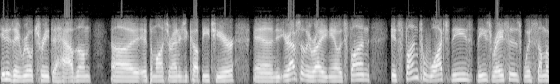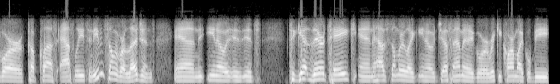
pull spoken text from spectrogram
it is a real treat to have them uh, at the Monster Energy Cup each year. And you're absolutely right. You know, it's fun. It's fun to watch these these races with some of our Cup class athletes and even some of our legends. And you know, it, it's to get their take and have somebody like you know Jeff Emig or Ricky Carmichael be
